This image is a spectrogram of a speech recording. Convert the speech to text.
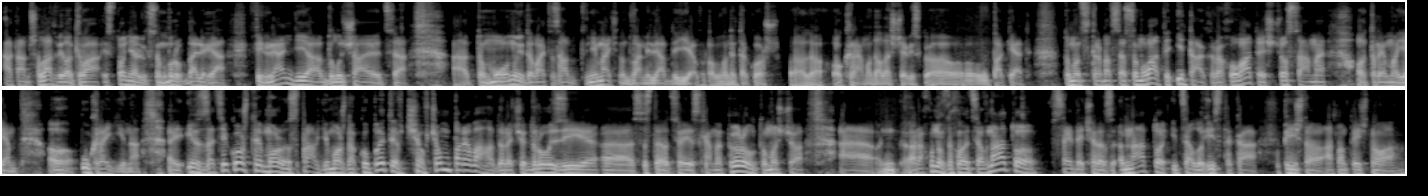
А там ще Латвія, Литва, Естонія, Люксембург, Бельгія, Фінляндія долучаються. Тому ну і давайте згадувати Німеччину 2 мільярди євро. Вони також е, окремо дали ще військовий пакет. Тому це треба все сумувати і так рахувати, що саме отримає е, Україна. Е, І за ці кошти справді можна купити. В чому, перевага, до речі, друзі, е, цієї схеми Pearl? Тому що е, рахунок знаходиться в НАТО, все йде через НАТО, і це логістика Північно-Атлантичного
